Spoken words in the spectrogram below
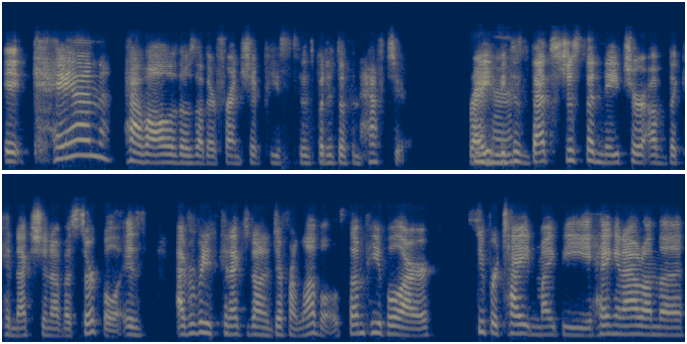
it can have all of those other friendship pieces but it doesn't have to right Mhm. because that's just the nature of the connection of a circle is everybody's connected on a different level some people are super tight and might be hanging out on the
